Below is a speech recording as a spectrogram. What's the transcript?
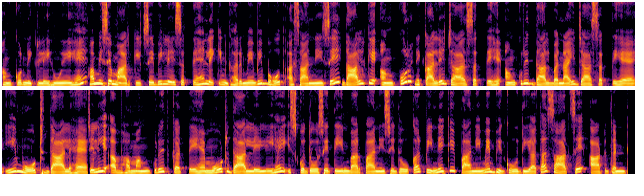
अंकुर निकले हुए हैं। हम इसे मार्केट से भी ले सकते हैं, लेकिन घर में भी बहुत आसानी से दाल के अंकुर निकाले जा सकते हैं, अंकुरित दाल बनाई जा सकती है। ये मोठ दाल है। चलिए, अब हम अंकुरित करते हैं। मोठ दाल ले ली है। इसको दो से तीन बार पानी से धोकर पीने के पानी में भिगो दिया था, सात से आठ घंटे।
